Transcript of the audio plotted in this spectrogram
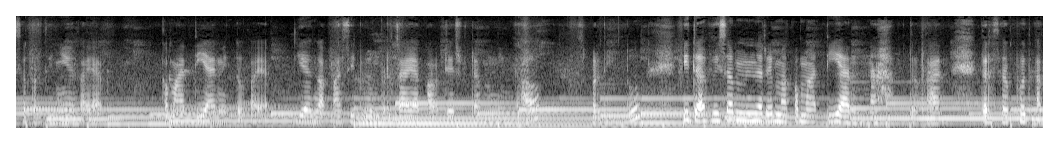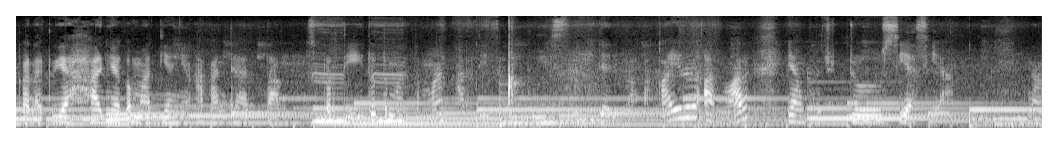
Sepertinya kayak kematian itu kayak dia nggak masih belum percaya kalau dia sudah meninggal. Seperti itu. Tidak bisa menerima kematian. Nah betul kan? Tersebut akan akhirnya hanya kematian yang akan datang. Seperti itu teman-teman. Arti puisi dari Bapak Khairul Anwar yang berjudul sia-sia. Nah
